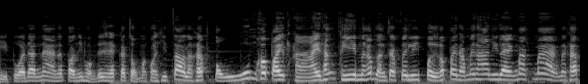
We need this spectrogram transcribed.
4 ตัวด้านหน้านะตอนนี้ผมได้ใช้กระจกมังกรคริสตัลแล้วครับตูมเข้าไปถ่ายทั้งทีมนะครับหลังจากเฟรีเปิดเข้าไปทำให้ท่านี้แรงมากๆนะครับ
